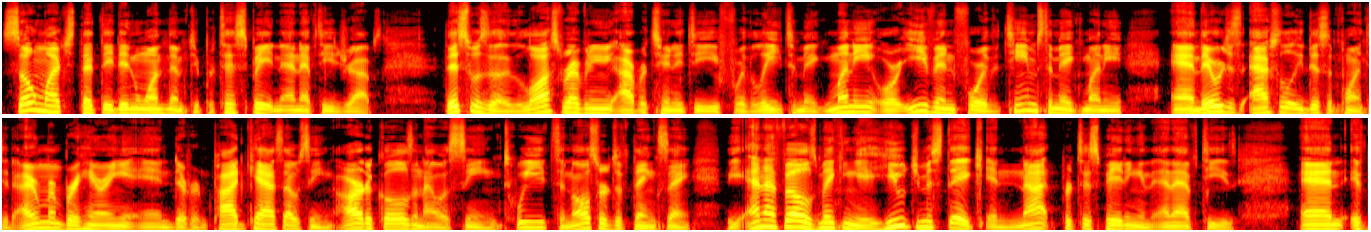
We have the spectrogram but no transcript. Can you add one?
so much that they didn't want them to participate in NFT drops. This was a lost revenue opportunity for the league to make money or even for the teams to make money, and they were just absolutely disappointed. I remember hearing it in different podcasts. I was seeing articles and I was seeing tweets and all sorts of things saying the NFL is making a huge mistake in not participating in NFTs. And if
